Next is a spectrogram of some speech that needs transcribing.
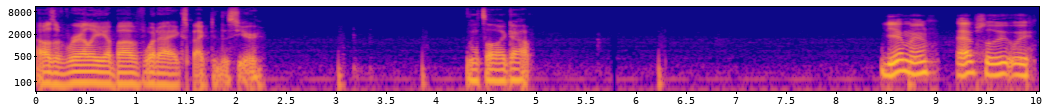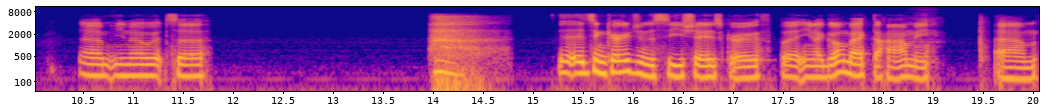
That was really above what I expected this year. That's all I got. Yeah, man, absolutely. Um, you know, it's uh, it's encouraging to see Shai's growth, but you know, going back to Hami, um,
